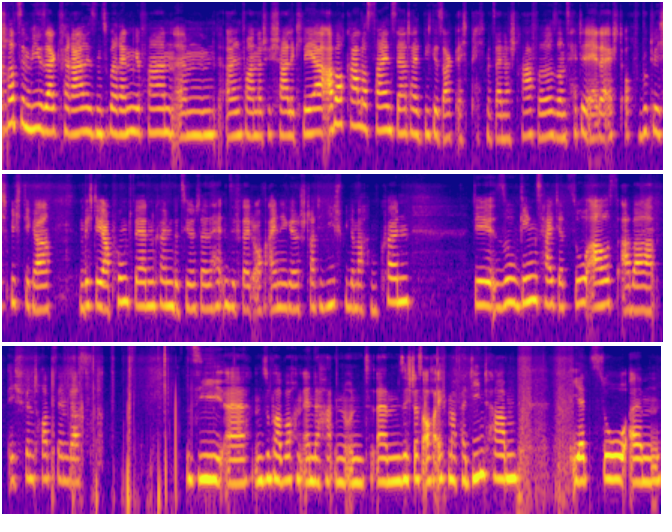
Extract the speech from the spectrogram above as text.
trotzdem, wie gesagt, Ferrari sind super Rennen gefahren. Ähm, allen voran natürlich Charles Leclerc, aber auch Carlos Sainz, der hat halt, wie gesagt, echt Pech mit seiner Strafe. Sonst hätte er da echt auch wirklich wichtiger, ein wichtiger Punkt werden können, beziehungsweise hätten sie vielleicht auch einige Strategiespiele machen können. Die, so ging es halt jetzt so aus, aber ich finde trotzdem, dass sie äh, ein super Wochenende hatten und ähm, sich das auch echt mal verdient haben, jetzt so ähm,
